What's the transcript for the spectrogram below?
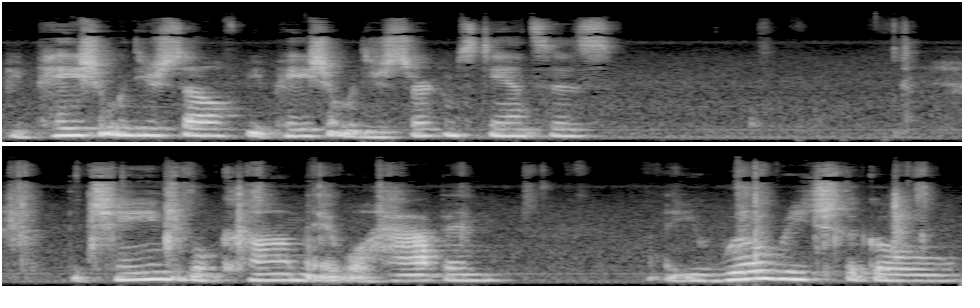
Be patient with yourself, be patient with your circumstances. The change will come, it will happen. You will reach the goal.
